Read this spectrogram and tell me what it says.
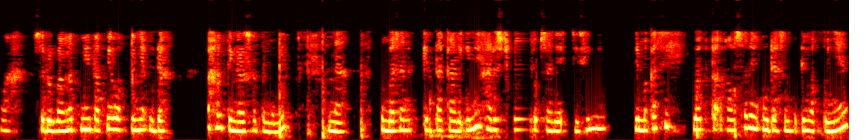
Wah seru banget nih tapi waktunya udah tinggal satu menit. Nah pembahasan kita kali ini harus cukup sampai di sini. Terima kasih buat Kak Kausar yang udah sempetin waktunya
